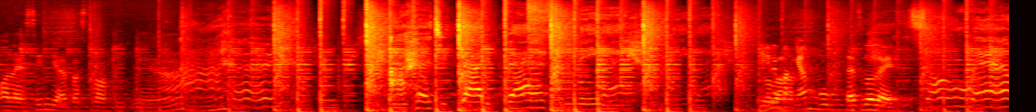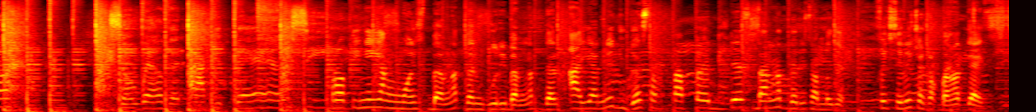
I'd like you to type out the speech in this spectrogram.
olesin di atas rotinya. I heard you got it bad Jadi memang banget. nyambung. Let's go guys. so well, so well that I could barely see. Rotinya yang moist banget dan gurih banget dan ayamnya juga serta pedes banget dari sambalnya. Fix ini cocok banget guys.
